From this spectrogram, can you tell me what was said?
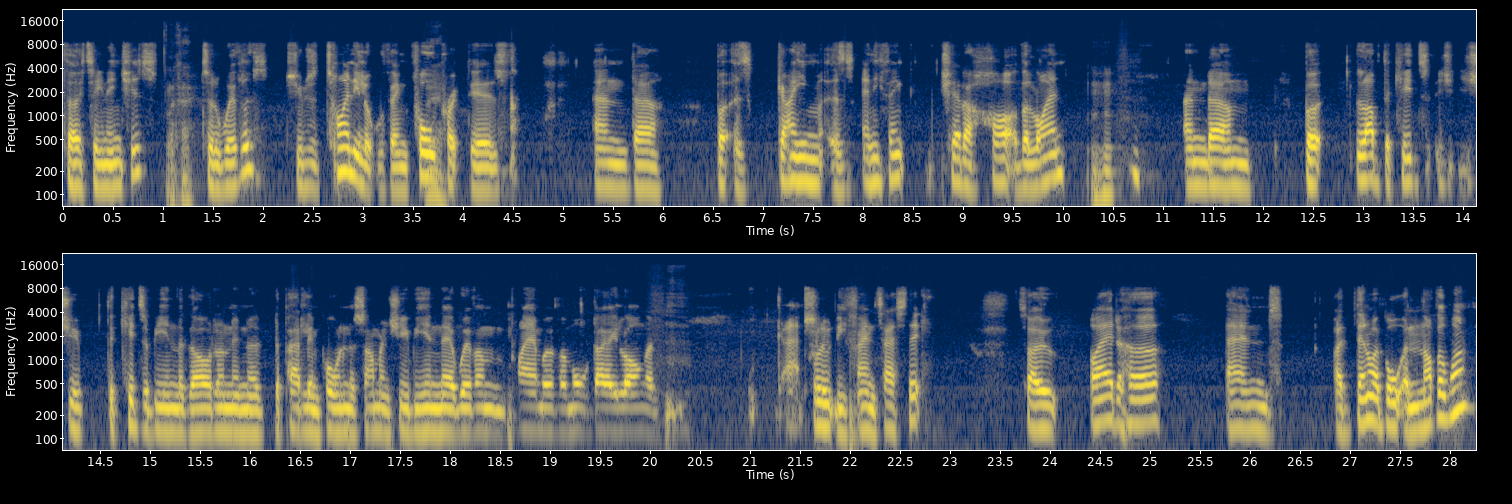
thirteen inches Okay. to the withers. She was a tiny little thing, full Yeah. pricked ears, and uh, but as game as anything. She had a heart of a lion, Mhm. and um, but loved the kids. She, she the kids would be in the garden in the, the paddling pool in the summer, and she'd be in there with them, playing with them all day long, and absolutely fantastic. So I had her, and I, then I bought another one.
